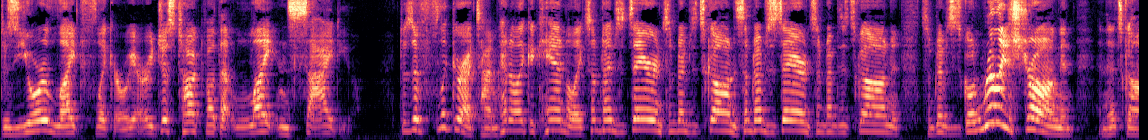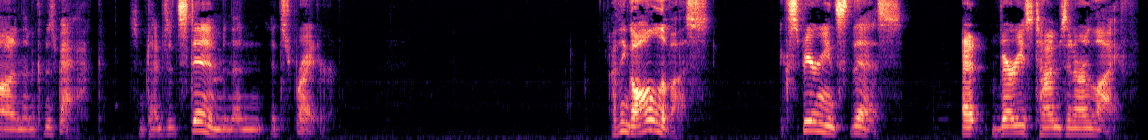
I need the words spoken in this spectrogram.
Does your light flicker? We already just talked about that light inside you. Does it flicker at time, kind of like a candle? Like sometimes it's there and sometimes it's gone, and sometimes it's there and sometimes it's gone, and sometimes it's going really strong and, and then it's gone and then it comes back. Sometimes it's dim and then it's brighter. I think all of us experience this at various times in our life.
